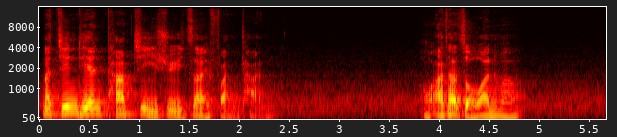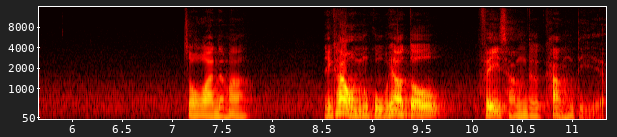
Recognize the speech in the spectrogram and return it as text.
那今天它继续在反弹，哦啊它走完了吗？走完了吗？你看我们股票都非常的抗跌哦，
